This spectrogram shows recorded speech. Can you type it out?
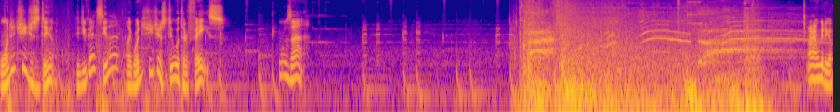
What did she just do? Did you guys see that? Like, what did she just do with her face? What was that? All right, I'm gonna go.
